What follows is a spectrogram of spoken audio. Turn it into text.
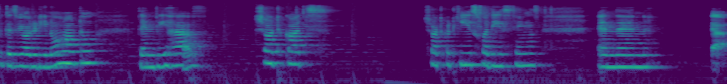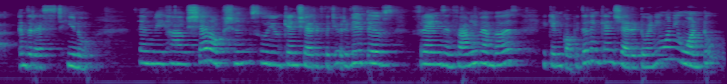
because we already know how to. Then we have shortcuts, shortcut keys for these things, and then yeah, and the rest you know. Then we have share option, so you can share it with your relatives, friends, and family members. You can copy the link and share it to anyone you want to.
